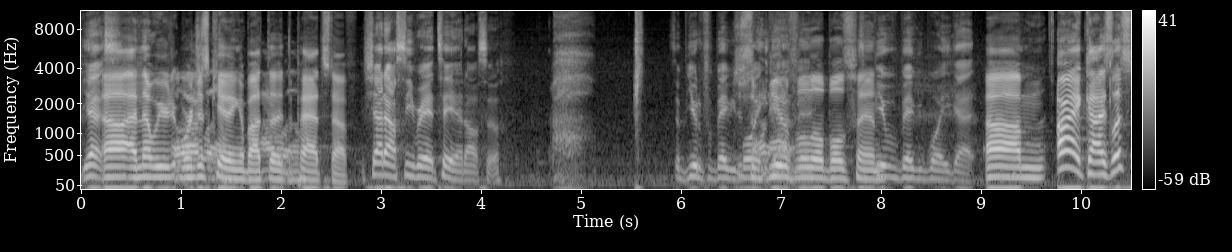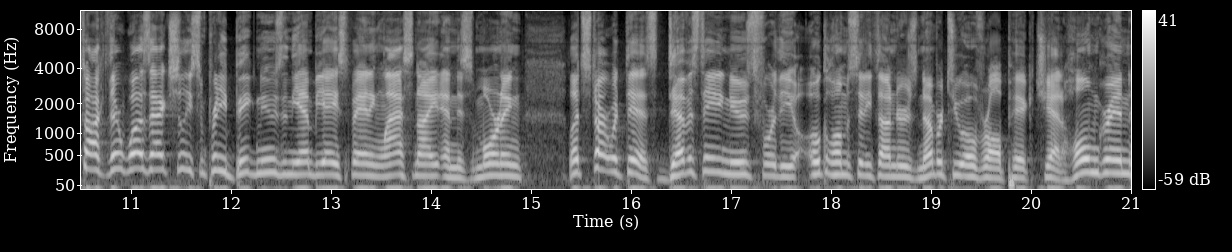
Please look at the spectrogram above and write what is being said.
Yes. Uh, and then we were, Oh, we're just will. kidding about I the, the will. Pat stuff. Shout out C Red Ted also. It's a beautiful baby Just boy. a beautiful little Bulls fan. Beautiful baby boy you got. Um, all right, guys, let's talk. There was actually some pretty big news in the NBA spanning last night and this morning. Let's start with this devastating news for the Oklahoma City Thunder's number two overall pick, Chet Holmgren,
